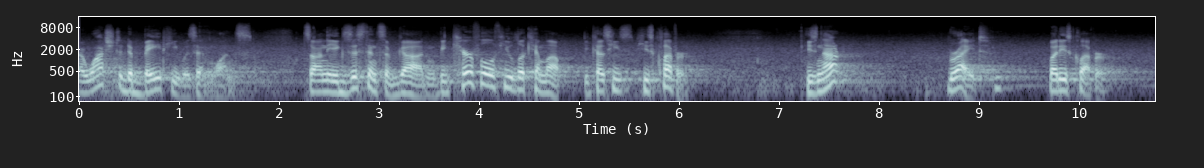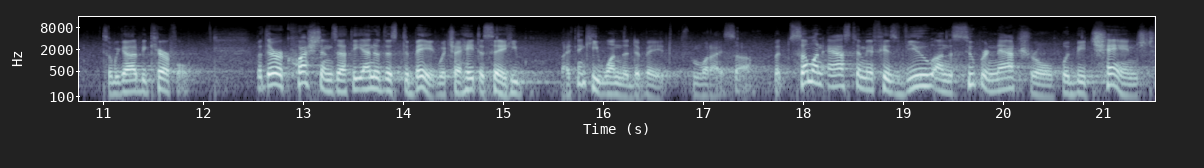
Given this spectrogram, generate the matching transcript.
I, watched a debate he was in once. It's on the existence of God. And be careful if you look him up because he's, he's clever. He's not right, but he's clever. So we got to be careful. But there are questions at the end of this debate, which I hate to say, he, I think he won the debate from what I saw. But someone asked him if his view on the supernatural would be changed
